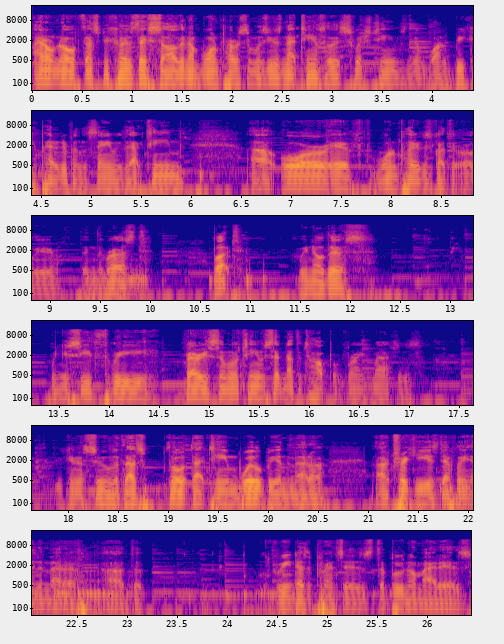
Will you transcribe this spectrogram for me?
I don't know if that's because they saw the number one person was using that team, so they switched teams and they wanted to be competitive on the same exact team, uh, or if one player just got there earlier than the rest. But we know this: when you see three very similar teams sitting at the top of ranked matches, you can assume that that's that team will be in the meta. Uh, Tricky is definitely in the meta. Uh, the Green Desert Prince is. The Blue Nomad is.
